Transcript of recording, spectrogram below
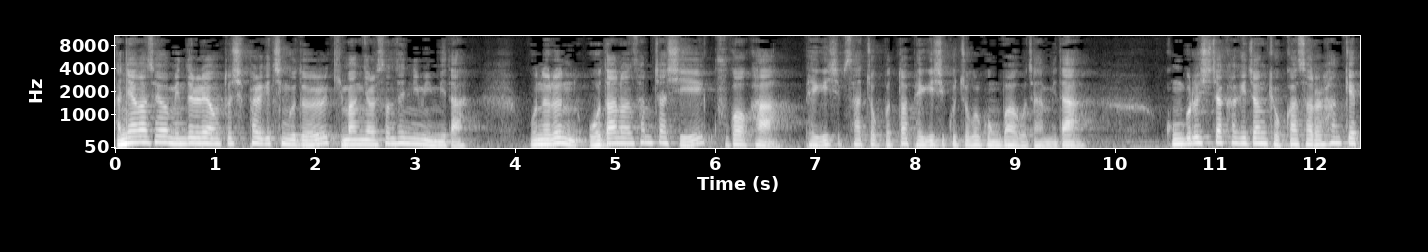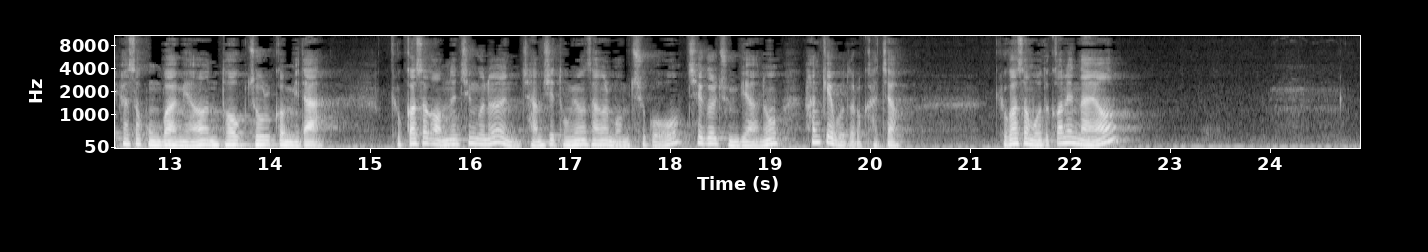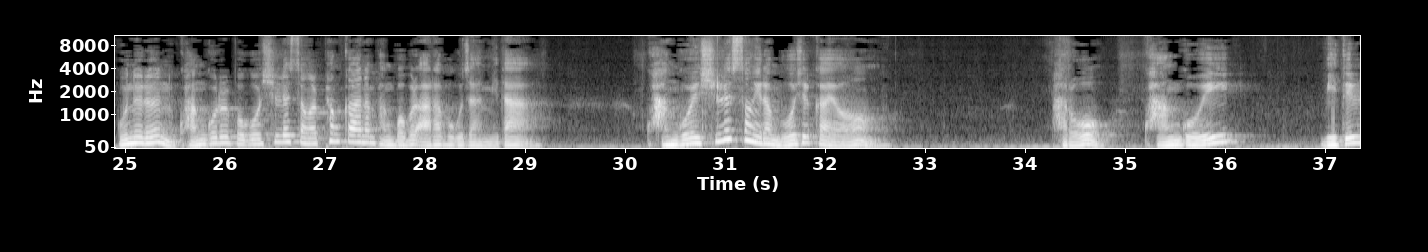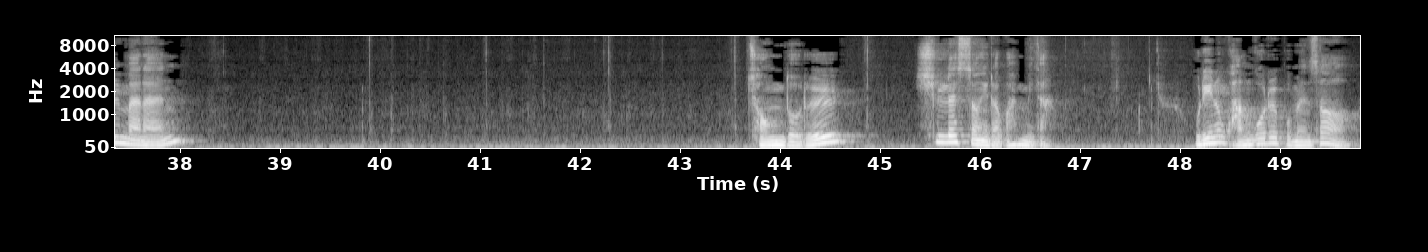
안녕하세요. 민들레 영토 18기 친구들 김학열 선생님입니다. 오늘은 5단원 3차시 국어가 124쪽부터 129쪽을 공부하고자 합니다. 공부를 시작하기 전 교과서를 함께 펴서 공부하면 더욱 좋을 겁니다. 교과서가 없는 친구는 잠시 동영상을 멈추고 책을 준비한 후 함께 보도록 하죠. 교과서 모두 꺼냈나요? 오늘은 광고를 보고 신뢰성을 평가하는 방법을 알아보고자 합니다. 광고의 신뢰성이란 무엇일까요? 바로 광고의 믿을 만한 정도를 신뢰성이라고 합니다. 우리는 광고를 보면서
